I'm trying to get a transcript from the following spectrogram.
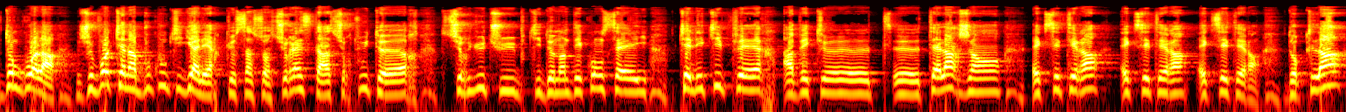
Donc voilà, je vois qu'il y en a beaucoup qui galèrent, que ça soit sur Insta, sur Twitter, sur YouTube, qui demandent des conseils, quelle équipe faire avec euh, euh, tel argent, etc., etc., etc. Donc là,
